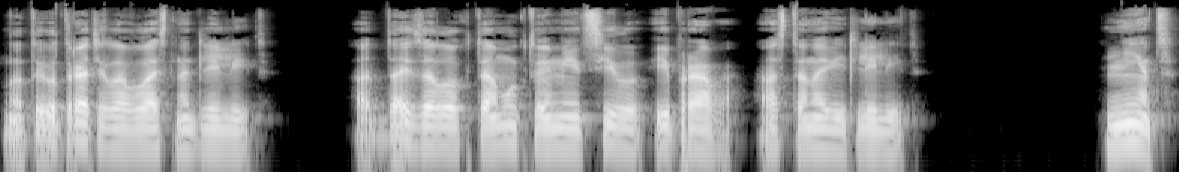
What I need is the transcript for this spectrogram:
Но ты утратила власть над Лилит. Отдай залог тому, кто имеет силу и право остановить Лилит. Нет,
